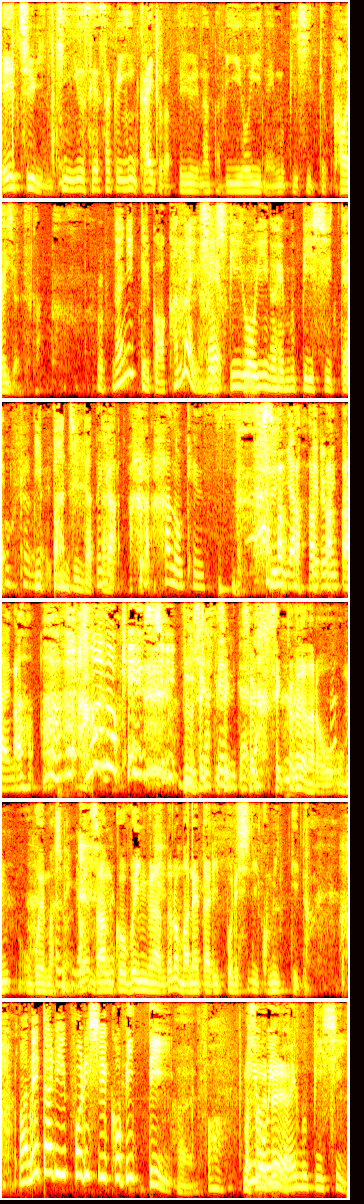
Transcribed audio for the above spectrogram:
英中銀金融政策委員会とかっていうよりなんか BOE の MPC って可愛いじゃないですか。何言ってるか分かんないよね。そうそう。BOE の MPC って。一般人だったなんら歯の検診やってるみたいな。歯の検診。でもせっかくだからおお覚えましょうね。バンク・オブ・イングランドのマネタリー・ポリシー・コミッティとマネタリーポリシーコミッティ、はい。あまあそれ BOE での MPC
